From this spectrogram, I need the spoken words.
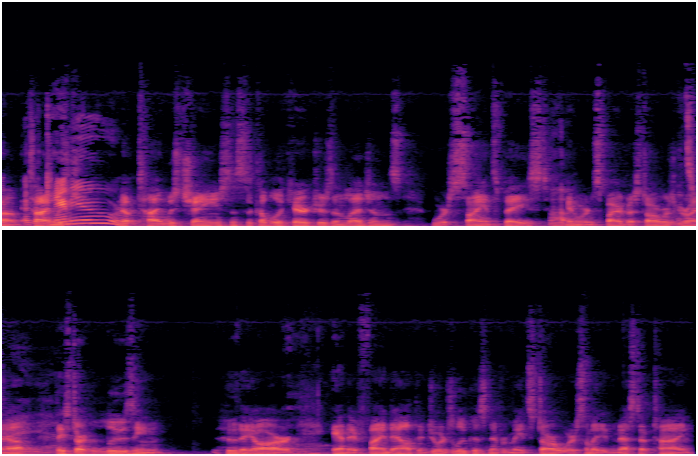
Um, As a time was- cameo, or- no, time was changed since a couple of characters in Legends were science based Uh-huh. and were inspired by Star Wars growing up. yeah. They start losing who they are, and they find out that George Lucas never made Star Wars. Somebody had messed up time,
